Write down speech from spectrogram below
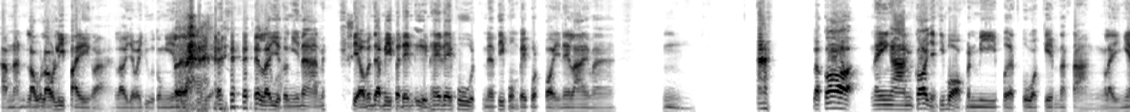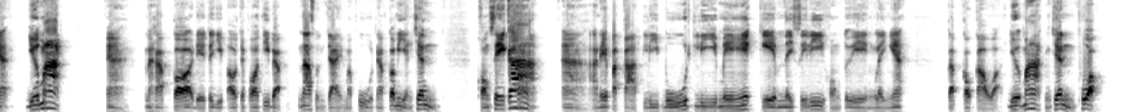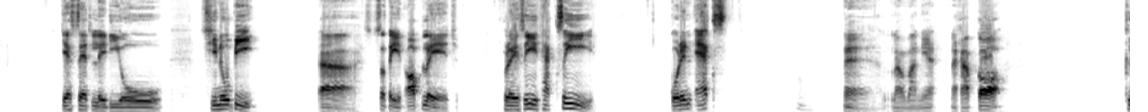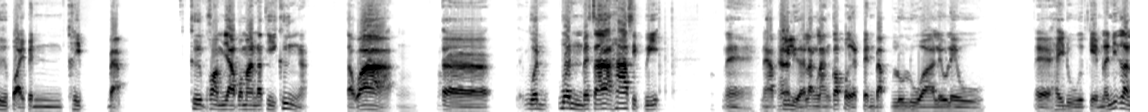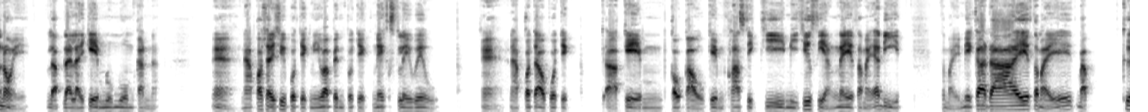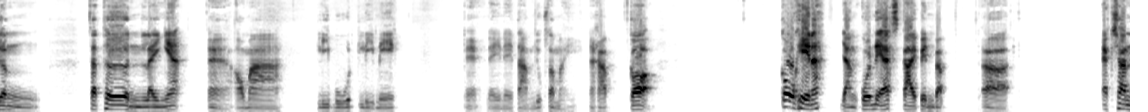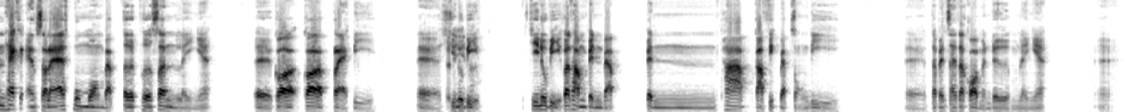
ตามนั้นเราเรารีบไปดีกว่า เราอย่ามาอยู่ตรงนี้นานเราอยู่ตรงนี้นาน เดี๋ยวมันจะมีประเด็นอื่นให้ได้พูดนะที่ผมไปปลดปล่อยในไลน์มา อืมอะ แล้วก็ในงานก็อย่างที่บอกมันมีเปิดตัวเกมต่างๆ อะไรเงี้ยเยอะมากอ่านะครับ ก็เดี๋ยวจะหยิบเอาเฉพาะที่แบบน่าสนใจมาพูดนะครับ ก็มีอย่างเช่นของเซกาอ่า อันนี้ประกาศรีบูตรีเมคเกมในซีรีส์ของตัวเองอะไรเงี้ยกับเก่าๆอะเยอะมากอย่างเช่นพวก Jet Set Radio Shinobi อ่า State of Rage Crazy Taxi Golden Axe อืมเออ ประมาณเนี้ยนะครับ ก็ คือปล่อยเป็นคลิปแบบ คือความยาวประมาณนาทีครึ่งอะ่ะแต่ว่าอืมเอ่อเวนเวนไปซะห้าสิบวิเออนะครับฮะที่เหลือหลังๆ ก็เปิดเป็นแบบรัวๆเร็วๆเออให้ดูเกมละนิดละหน่อยแบบหลาย ๆ เกมรวมๆกันนะเออนะครับเขาใช้ชื่อโปรเจกต์นี้ว่าเป็นโปรเจกต์ next level เออนะครับ ก็จะเอาโปรเจกต์อ่าเกมเก่าๆ เกมคลาสสิกที่มีชื่อเสียงในสมัยอดีต สมัย Mega Drive สมัยแบบเครื่อง Saturn อะไรเงี้ยเออเอามาreboot remake ในในตามยุคสมัยนะครับ ก็ ก็โอเคนะ อย่าง Golden Axe กลายเป็นแบบอ่า action hack and slash มุมมองแบบ third person อะไรอย่างเงี้ยเออก็ก็แปลกดีเออก็ดีชิโนบินะ Shinobi ก็ทำเป็นแบบเป็นภาพกราฟิกแบบ 2D เออแต่เป็น side scroll เหมือนเดิมอะไรเงี้ยเออ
